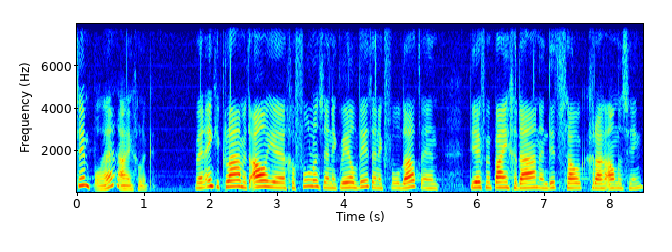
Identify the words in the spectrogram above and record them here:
Simpel, hè, eigenlijk. Ik ben één keer klaar met al je gevoelens en ik wil dit en ik voel dat en die heeft me pijn gedaan en dit zou ik graag anders zien.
